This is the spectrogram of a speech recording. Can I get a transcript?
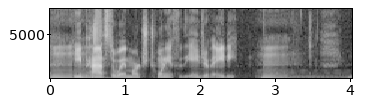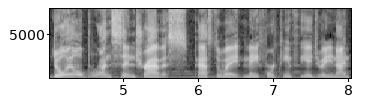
He passed away March 20th at the age of 80. Doyle Brunson Travis passed away May 14th at the age of 89.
